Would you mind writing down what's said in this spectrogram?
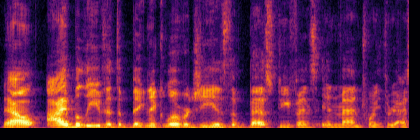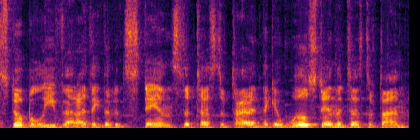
Now, I believe that the Big Nickel over G is the best defense in Madden 23. I still believe that. I think that it stands the test of time. I think it will stand the test of time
